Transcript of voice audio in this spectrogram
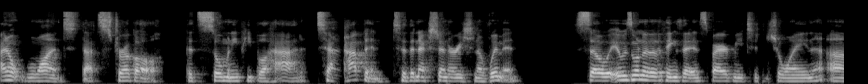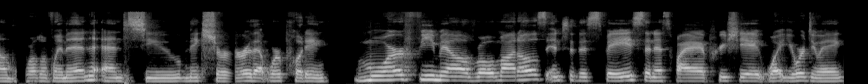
I don't want that struggle that so many people had to happen to the next generation of women. So it was one of the things that inspired me to join um, World of Women and to make sure that we're putting more female role models into this space. And it's why I appreciate what you're doing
